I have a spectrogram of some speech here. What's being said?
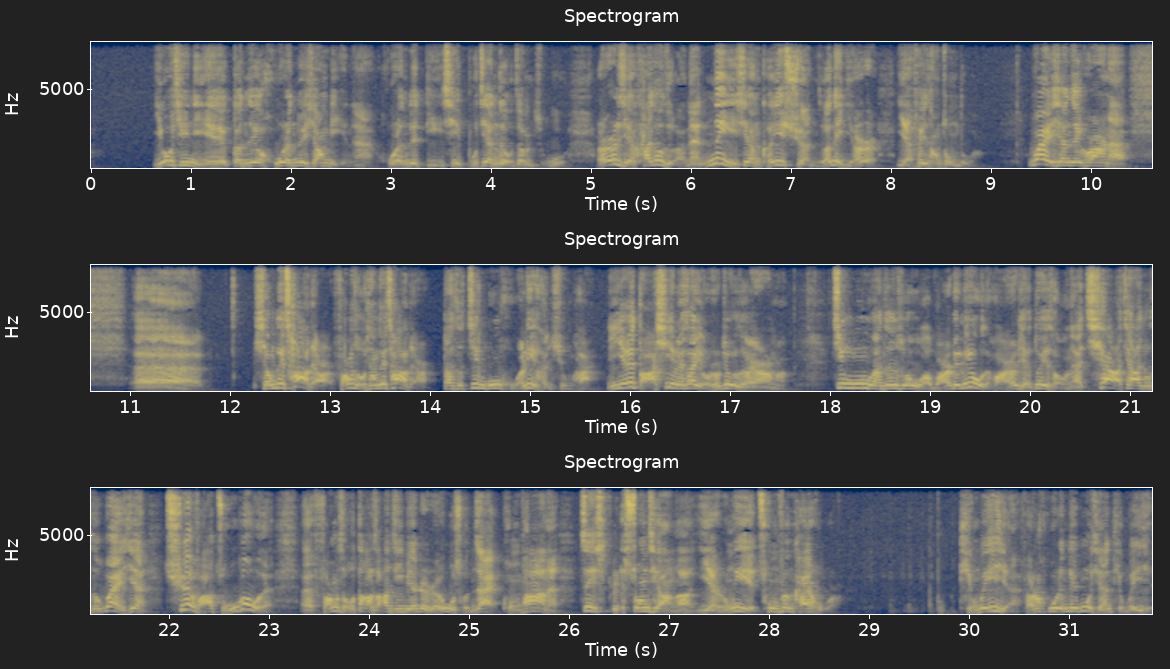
尤其你跟这个湖人队相比呢，湖人队底气不见得有这么足，而且开拓者呢内线可以选择的人儿也非常众多。外线这块呢，呃，相对差点防守相对差点但是进攻火力很凶悍。因为打系列赛有时候就是这样嘛，进攻端真说我玩的溜的话，而且对手呢恰恰就是外线缺乏足够的呃防守大闸级别的人物存在，恐怕呢这双枪啊也容易充分开火，挺危险。反正湖人队目前挺危险。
